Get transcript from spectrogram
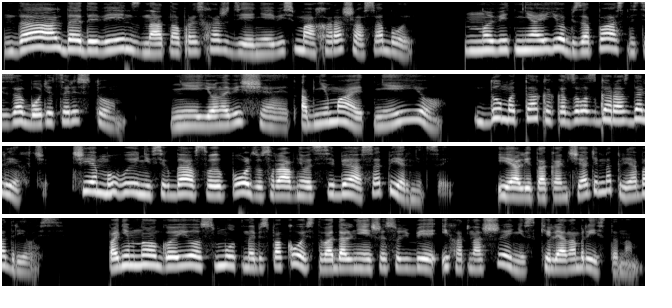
Да, Альда Эдевейн знатного происхождения и весьма хороша собой. Но ведь не о ее безопасности заботится Рестон. Не ее навещает, обнимает, не ее. Думать так оказалось гораздо легче чем, увы, не всегда в свою пользу сравнивать себя с соперницей. И Алита окончательно приободрилась. Понемногу ее смутное беспокойство о дальнейшей судьбе их отношений с Киллианом Ристоном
